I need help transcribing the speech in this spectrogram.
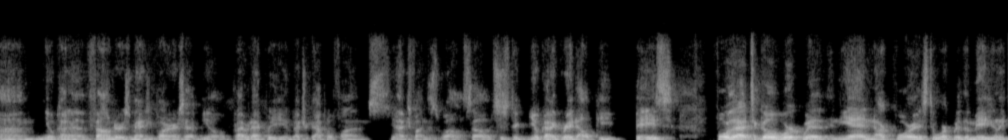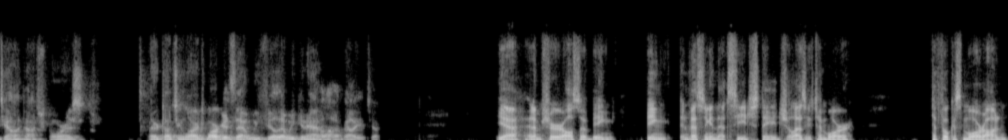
um, you know, kind of founders, managing partners at you know, private equity and venture capital funds, you know, hedge funds as well. So it's just a you know, kind of great LP base for that to go work with. In the end, our core is to work with amazingly talented entrepreneurs that are touching large markets that we feel that we can add a lot of value to. Yeah, and I'm sure also being being investing in that seed stage allows you to more to focus more on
